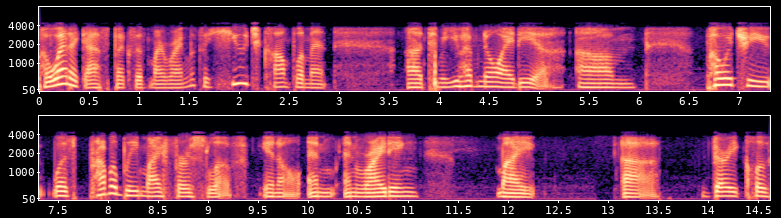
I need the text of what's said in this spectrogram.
poetic aspects of my writing. That's a huge compliment uh to me. You have no idea. Um poetry was probably my first love, you know, and and writing my uh very close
